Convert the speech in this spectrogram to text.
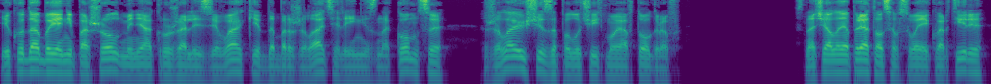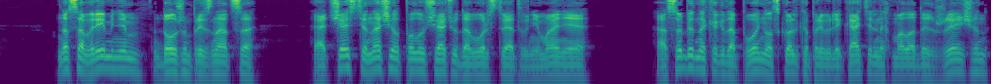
и куда бы я ни пошел, меня окружали зеваки, доброжелатели и незнакомцы, желающие заполучить мой автограф. Сначала я прятался в своей квартире, но со временем, должен признаться, отчасти начал получать удовольствие от внимания, особенно когда понял, сколько привлекательных молодых женщин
